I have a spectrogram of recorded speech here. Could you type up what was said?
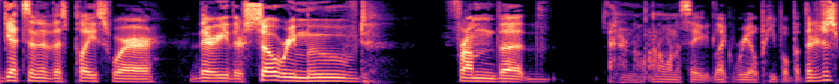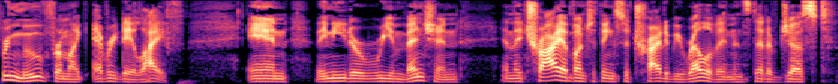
gets into this place where they're either so removed from the I don't know, I don't want to say like real people, but they're just removed from like everyday life and they need a reinvention and they try a bunch of things to try to be relevant instead of just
